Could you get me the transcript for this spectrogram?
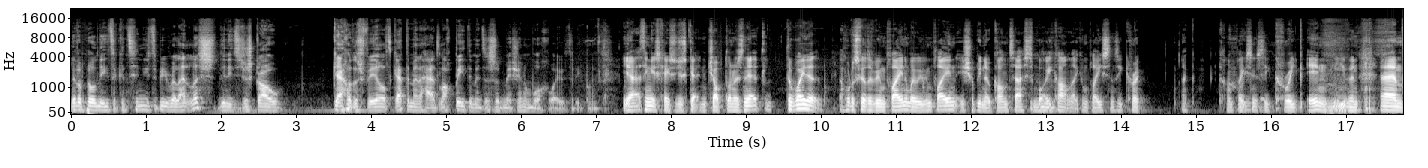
Liverpool need to continue to be relentless. They need to just go get Huddersfield, get them in a headlock, beat them into submission, and walk away with three points. Yeah, I think it's a case of just getting job done, isn't it? The way that Huddersfield have been playing, the way we've been playing, it should be no contest, mm. but you can't let complacency creep, like, complacency creep in mm. even. Um,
